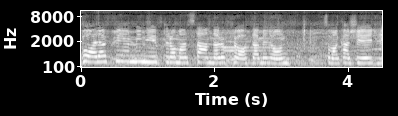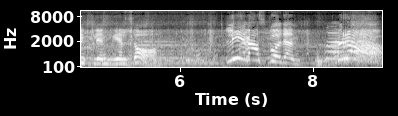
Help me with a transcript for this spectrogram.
bara fem minuter om man stannar och pratar med någon som man kanske är lycklig en hel dag. Leva Aspudden! Hurra!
